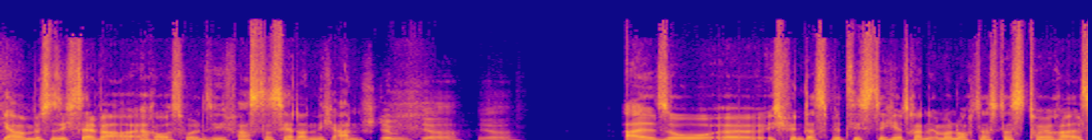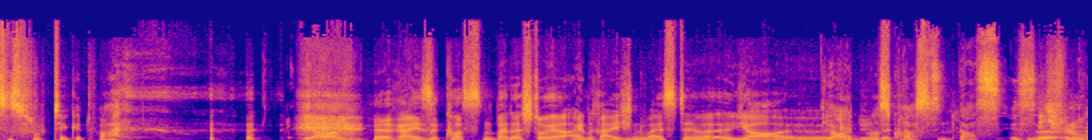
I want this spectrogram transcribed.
Ja, aber müssen sich selber herausholen. Sie fasst das ja dann nicht an. Stimmt, ja, ja. Also, äh, ich finde das Witzigste hier dran immer noch, dass das teurer als das Flugticket war. Ja? Reisekosten bei der Steuer einreichen, weißt du, äh, ja, äh, Ja, Erdnusskosten. Das, das ist Nicht äh, Flugkosten,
